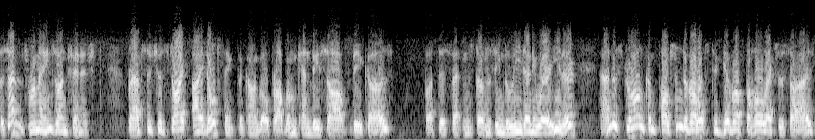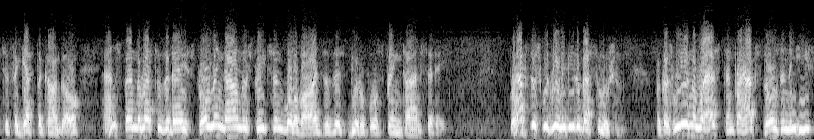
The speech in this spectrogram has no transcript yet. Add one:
The sentence remains unfinished. Perhaps it should start, I don't think the Congo problem can be solved because. But this sentence doesn't seem to lead anywhere either, and a strong compulsion develops to give up the whole exercise, to forget the Congo, and spend the rest of the day strolling down the streets and boulevards of this beautiful springtime city. Perhaps this would really be the best solution, because we in the West, and perhaps those in the East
